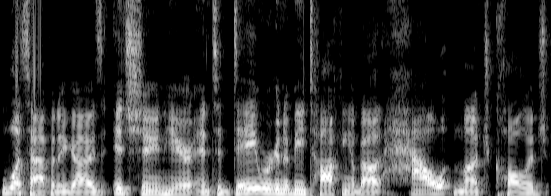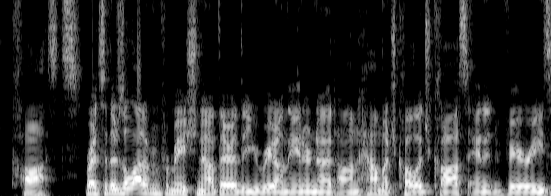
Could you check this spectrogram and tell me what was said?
What's happening guys? It's Shane here and today we're going to be talking about how much college costs. Right, so there's a lot of information out there that you read on the internet on how much college costs and it varies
